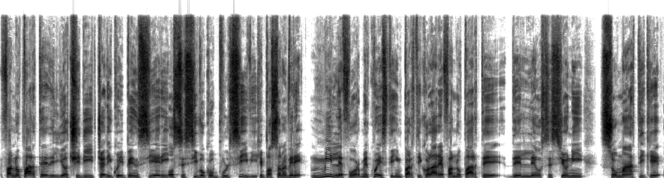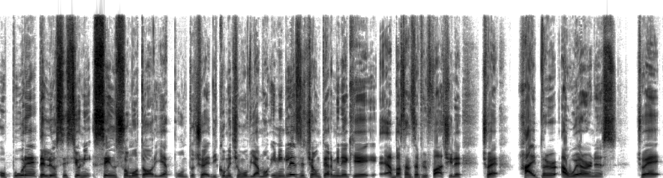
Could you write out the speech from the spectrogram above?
fanno parte degli OCD, cioè di quei pensieri ossessivo-compulsivi, che possono avere mille forme. Questi in particolare fanno parte delle ossessioni somatiche oppure delle ossessioni sensomotorie, appunto, cioè di come ci muoviamo. In inglese c'è un termine che è abbastanza più facile, cioè hyper awareness, cioè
